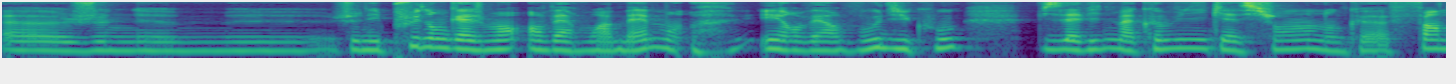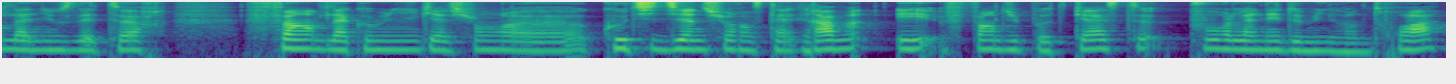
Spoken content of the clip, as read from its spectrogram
je ne je n'ai plus d'engagement envers moi-même et envers vous du coup vis-à-vis de ma communication. Donc fin de la newsletter, fin de la communication quotidienne sur Instagram et fin du podcast pour l'année 2023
